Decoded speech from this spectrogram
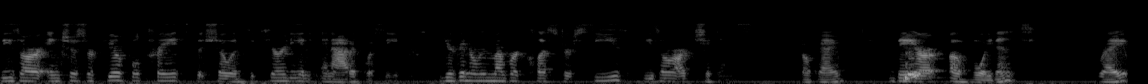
These are anxious or fearful traits that show insecurity and inadequacy. You're going to remember cluster C's. These are our chickens, okay? They are avoidant, right?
